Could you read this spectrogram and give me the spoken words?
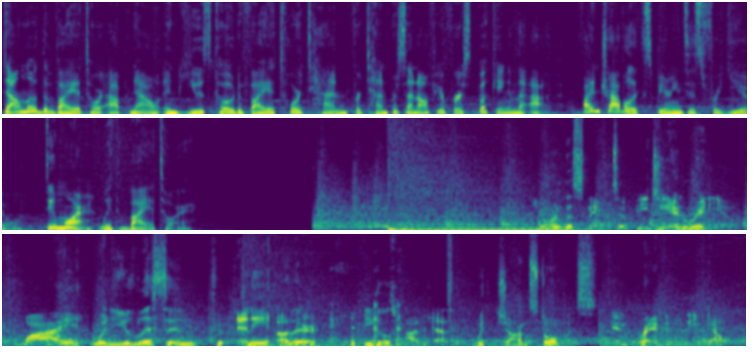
Download the Viator app now and use code Viator10 for 10% off your first booking in the app. Find travel experiences for you. Do more with Viator. You're listening to BGN Radio Why would you listen to any other Eagles podcast? with John Stolnis and Brandon Lee Gowton.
